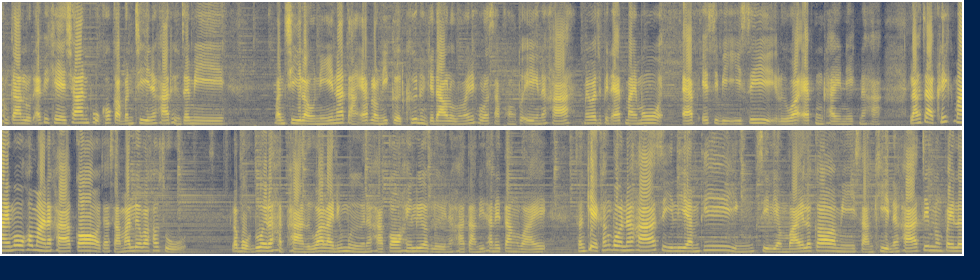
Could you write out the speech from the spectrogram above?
ทำการโหลดแอปพลิเคชัน ผูกเข้ากับบัญชีนะคะ ถึงจะมีบัญชีเหล่านี้หน้าต่างแอปเหล่านี้เกิดขึ้นถึงจะดาวน์โหลดมาไว้ในโทรศัพท์ของตัวเองนะคะ ไม่ว่าจะเป็นแอป MyMo แอป SCB Easy หรือว่าแอปกรุงไทย Next นะคะ หลังจากคลิก MyMo เข้ามานะคะ ก็จะสามารถเลือกว่าเข้าสู่ ระบบด้วยรหัสผ่านหรือว่าลายนิ้วมือนะคะ ก็ให้เลือกเลยนะคะ ตามที่ท่านได้ตั้งไว้ สังเกตข้างบนนะคะ สี่เหลี่ยมที่หญิงสี่เหลี่ยมไว้แล้วก็มี 3 ขีดนะคะ จิ้มลงไปเล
